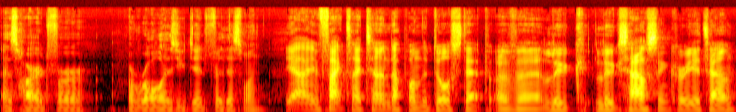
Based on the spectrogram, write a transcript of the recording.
as hard for a role as you did for this one? Yeah, in fact, I turned up on the doorstep of uh, Luke Luke's house in Koreatown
